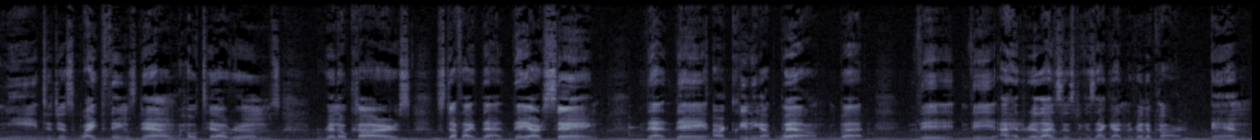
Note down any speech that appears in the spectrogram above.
need to just wipe things down, hotel rooms, rental cars, stuff like that. They are saying that they are cleaning up well, but the the I had realized this because I got in a rental car and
